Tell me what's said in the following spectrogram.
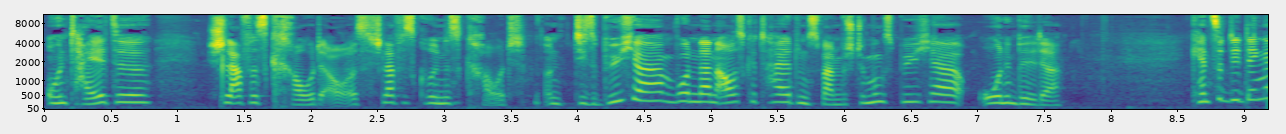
und teilte schlaffes Kraut aus, schlaffes grünes Kraut. Und diese Bücher wurden dann ausgeteilt und es waren Bestimmungsbücher ohne Bilder. Kennst du die Dinge?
